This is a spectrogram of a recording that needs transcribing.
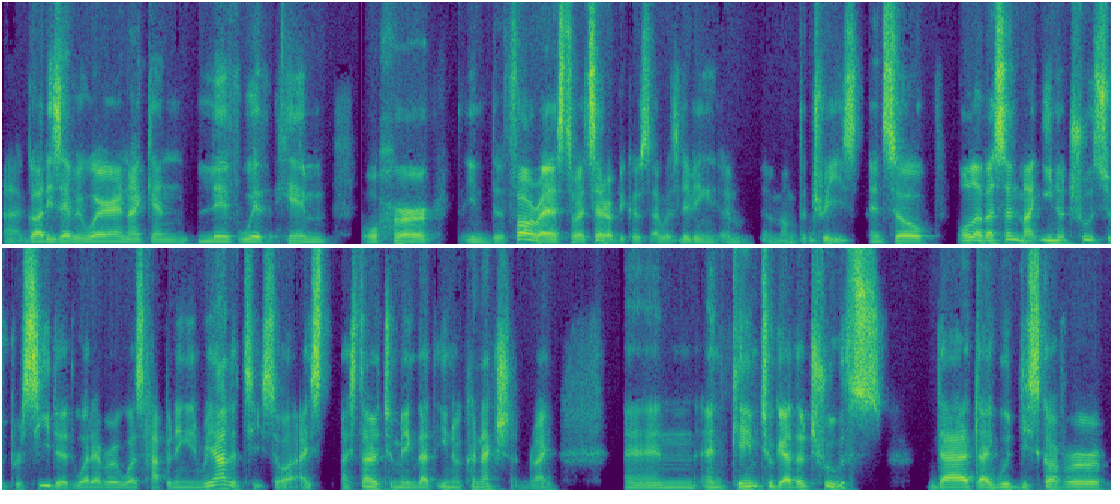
uh, God is everywhere and I can live with him or her in the forest or etc because I was living um, among the trees. And so all of a sudden my inner truth superseded whatever was happening in reality. So I, I started to make that inner connection, right? And and came together truths that I would discover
